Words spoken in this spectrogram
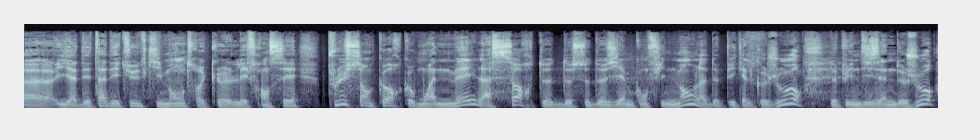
euh, il y a des tas d'études qui montrent que les Français, plus encore qu'au mois de mai, la sorte de ce deuxième confinement là depuis quelques jours, depuis une dizaine de jours,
